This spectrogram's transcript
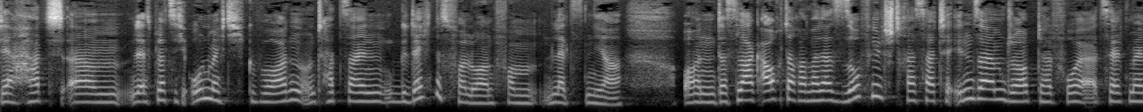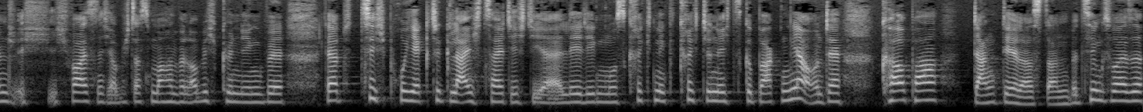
Der hat, ähm, der ist plötzlich ohnmächtig geworden und hat sein Gedächtnis verloren vom letzten Jahr. Und das lag auch daran, weil er so viel Stress hatte in seinem Job. Der hat vorher erzählt, Mensch, ich, ich weiß nicht, ob ich das machen will, ob ich kündigen will. Der hat zig Projekte gleichzeitig, die er erledigen muss, kriegt, nicht, kriegte nichts gebacken. Ja, und der Körper dankt dir das dann, beziehungsweise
